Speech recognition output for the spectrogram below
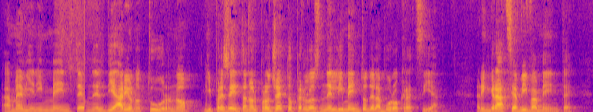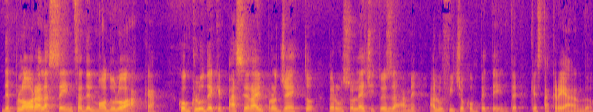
A me viene in mente nel diario notturno, gli presentano il progetto per lo snellimento della burocrazia. Ringrazia vivamente, deplora l'assenza del modulo H, conclude che passerà il progetto per un sollecito esame all'ufficio competente che sta creando.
